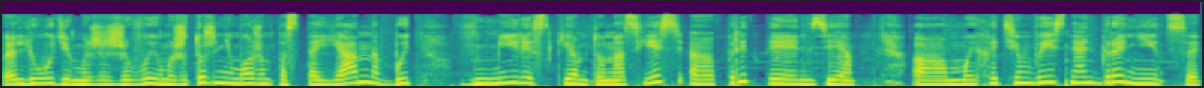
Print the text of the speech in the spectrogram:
люди, мы же живые, мы же тоже не можем постоянно быть в мире с кем-то. У нас есть а, претензии, а, мы хотим выяснять границы.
